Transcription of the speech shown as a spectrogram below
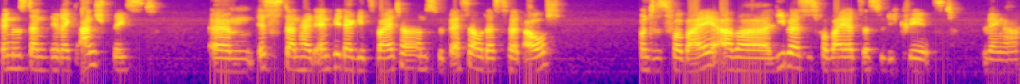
wenn du es dann direkt ansprichst, ähm, ist es dann halt entweder geht es weiter und es wird besser oder es hört auf und es ist vorbei. Aber lieber ist es vorbei, als dass du dich quälst länger.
